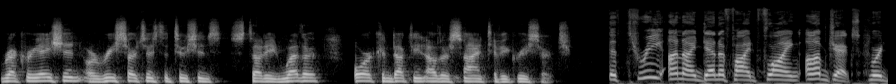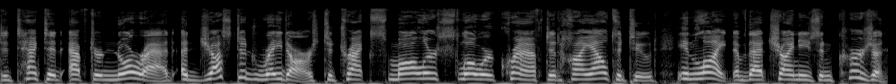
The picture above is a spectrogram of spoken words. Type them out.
recreation, or research institutions studying weather or conducting other scientific research. The three unidentified flying objects were detected after NORAD adjusted radars to track smaller, slower craft at high altitude in light of that Chinese incursion.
